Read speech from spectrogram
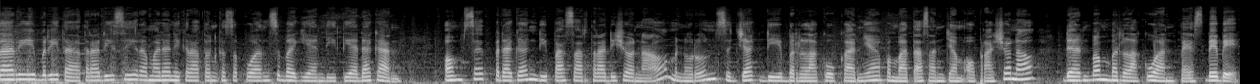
Sari berita tradisi Ramadan di Keraton Kesepuan sebagian ditiadakan. Omset pedagang di pasar tradisional menurun sejak diberlakukannya pembatasan jam operasional dan pemberlakuan PSBB.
